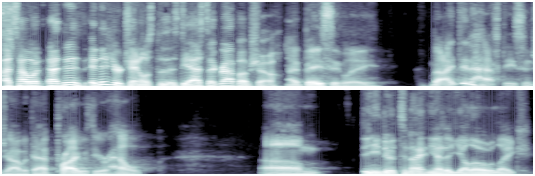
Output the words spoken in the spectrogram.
That's how it, that is. It is your channel. It's the, it's the Aztec wrap up show. I basically, but I did a half decent job with that, probably with your help. Um, Did you do it tonight and you had a yellow like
